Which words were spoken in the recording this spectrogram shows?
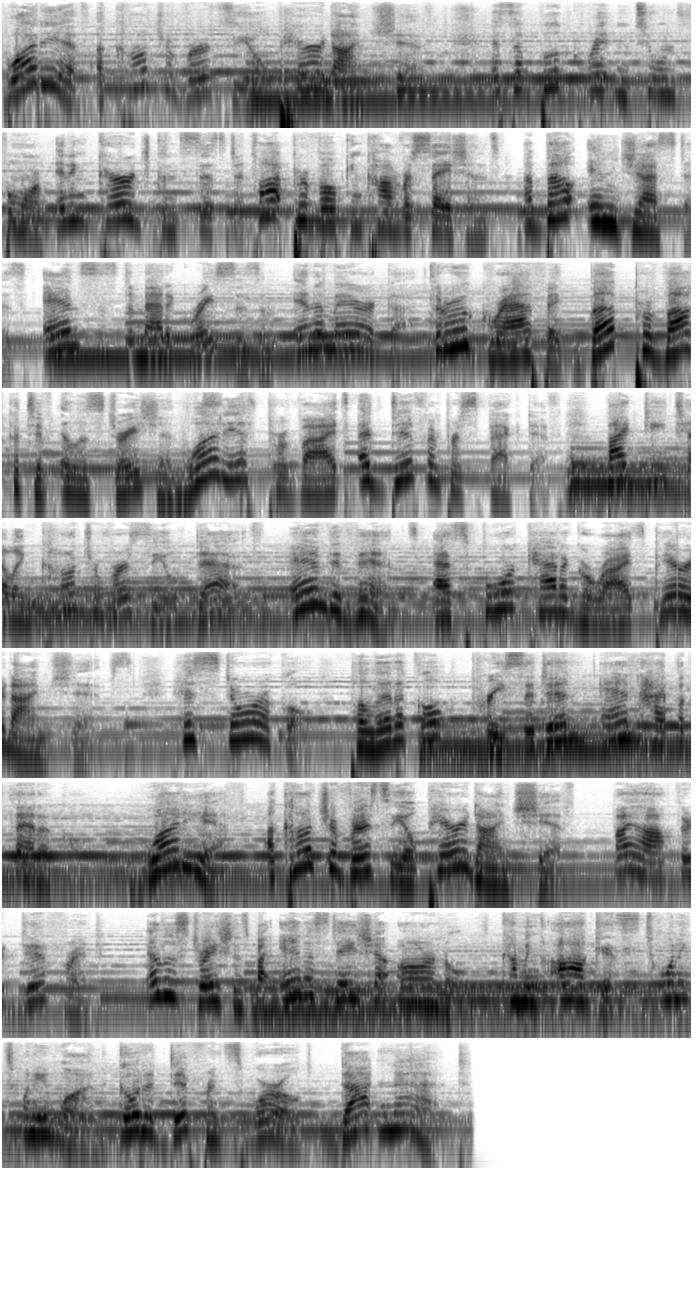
What if a controversial paradigm shift is a book written to inform and encourage consistent, thought provoking conversations about injustice and systematic racism in America through graphic but provocative illustration? What if provides a different perspective by detailing controversial deaths and events as four categorized paradigm shifts historical, political, precedent, and hypothetical? What if a controversial paradigm shift by author Different. Illustrations by Anastasia Arnold. Coming August 2021. Go to differenceworld.net.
